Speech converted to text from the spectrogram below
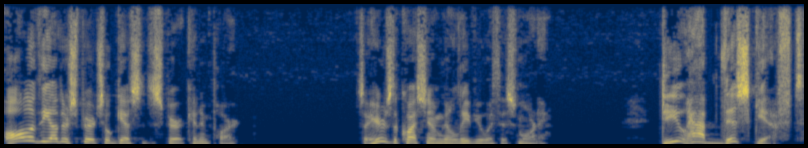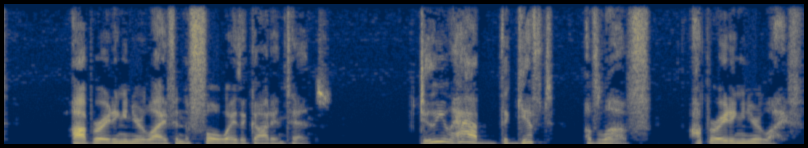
all of the other spiritual gifts that the Spirit can impart. So here's the question I'm going to leave you with this morning do you have this gift operating in your life in the full way that God intends? Do you have the gift of love operating in your life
